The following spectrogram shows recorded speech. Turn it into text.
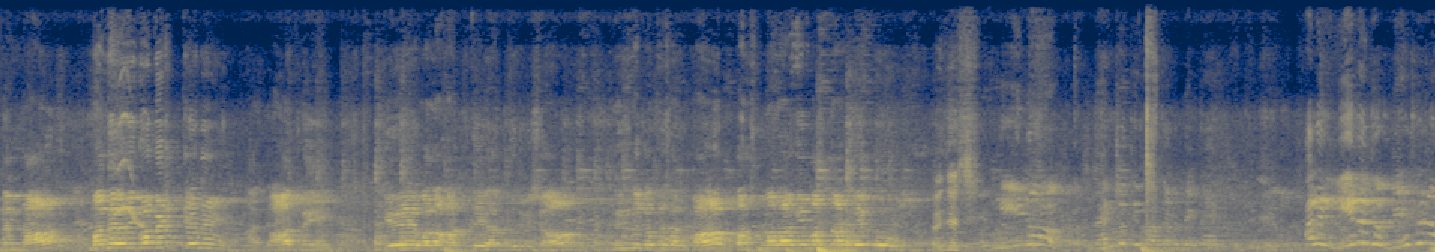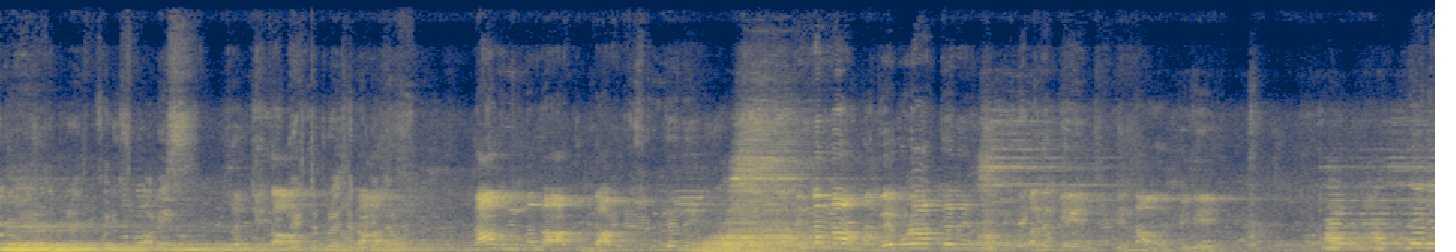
ನಾನೇ ನಿನ್ನನ್ನ ಮನೆಯವರಿಗೂ ಬಿಡುತ್ತೇನೆ. ಆದ್ರೆ ಕೇವಲ ಹತ್ತೆ ಹತ್ತು ನಿಮಿಷ. ನಿನ್ನ ಜೊತೆ ಸ್ವಲ್ಪ ಪರ್ಸನಲ್ ಆಗಿ ಮಾತಾಡ್ಬೇಕು. ನೀನು ನಿನ್ನ ನಾನು ನಿನ್ನನ್ನ ತುಂಬಾ ಪ್ರೀತಿಸುತ್ತಿದ್ದೇನೆ ನಿನ್ನನ್ನ ಮದುವೆ ಕೂಡ ಆಗ್ತೇನೆ. ಅದಕ್ಕೆ ನಿನ್ನ ಒಪ್ಪಿಗೆ. ನೋಡು,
